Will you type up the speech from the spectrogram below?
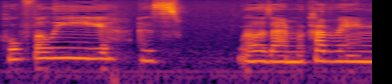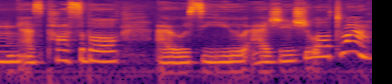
hopefully, as well as I'm recovering as possible. I will see you as usual tomorrow.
